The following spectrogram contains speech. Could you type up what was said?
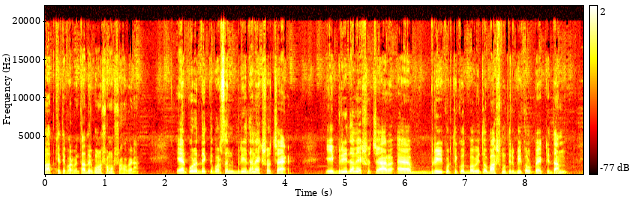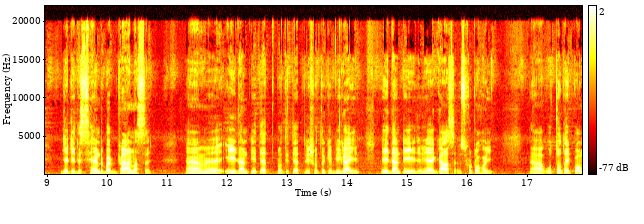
ভাত খেতে পারবেন, তাদের কোনো সমস্যা হবে না। এরপরে দেখতে পাচ্ছেন ব্রিদান একশো চার। এই ব্রিদান একশো চার ব্রি কর্তৃক উদ্ভাবিত বাসমতির বিকল্প একটি দান, যেটিতে স্যান্ড বা গ্রান আছে। এই দানটি প্রতি তেত্রিশ শতকে বিঘায়, এই দানটি গাছ ছোট হয় উচ্চতায় কম,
